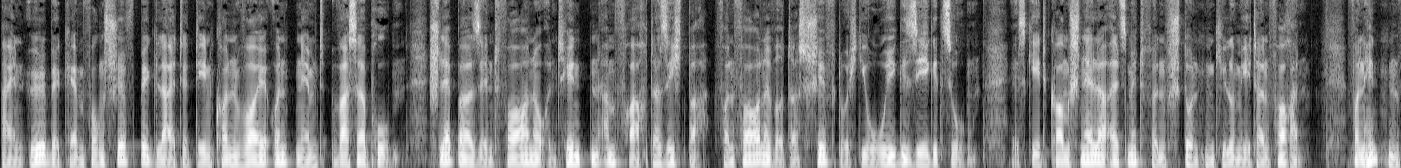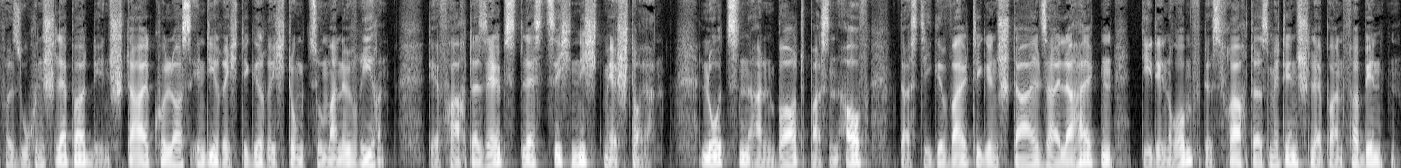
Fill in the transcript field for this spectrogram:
Ein Ölbekämpfungsschiff begleitet den Konvoi und nimmt Wasserproben. Schlepper sind vorne vorne und hinten am Frachter sichtbar. Von vorne wird das Schiff durch die ruhige See gezogen. Es geht kaum schneller als mit fünf Stundenkilometern voran. Von hinten versuchen Schlepper, den Stahlkoloss in die richtige Richtung zu manövrieren. Der Frachter selbst lässt sich nicht mehr steuern. Lotsen an Bord passen auf, dass die gewaltigen Stahlseile halten, die den Rumpf des Frachters mit den Schleppern verbinden.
